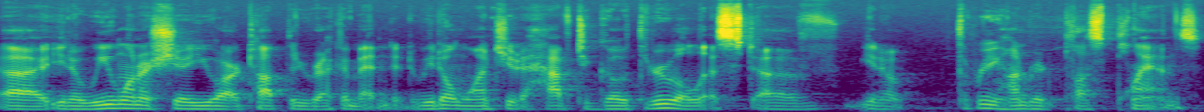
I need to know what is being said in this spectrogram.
uh, you know we want to show you our top three recommended. We don't want you to have to go through a list of you know 300 plus plans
